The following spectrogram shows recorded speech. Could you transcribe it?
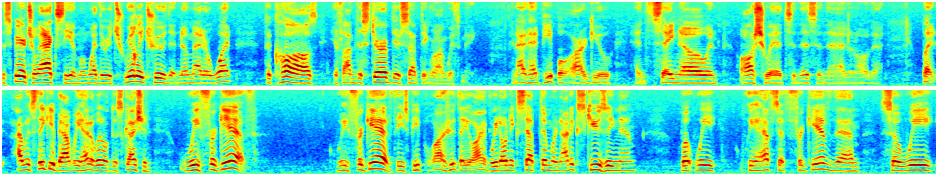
the spiritual axiom and whether it's really true that no matter what the cause, if I'm disturbed, there's something wrong with me. And I've had people argue and say no, and Auschwitz, and this and that, and all that. But I was thinking about, we had a little discussion we forgive. We forgive. These people are who they are. We don't accept them. We're not excusing them. But we, we have to forgive them so we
